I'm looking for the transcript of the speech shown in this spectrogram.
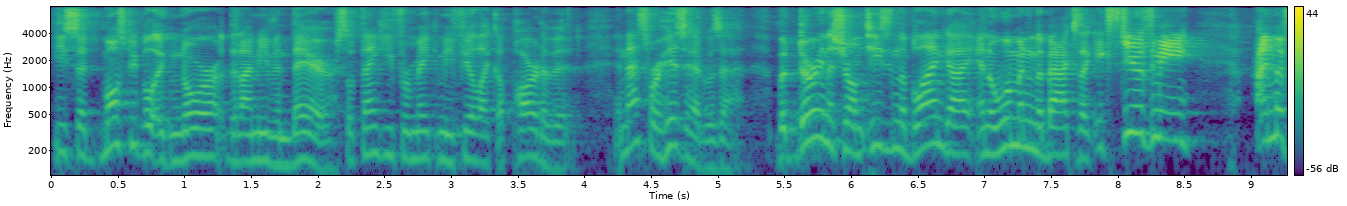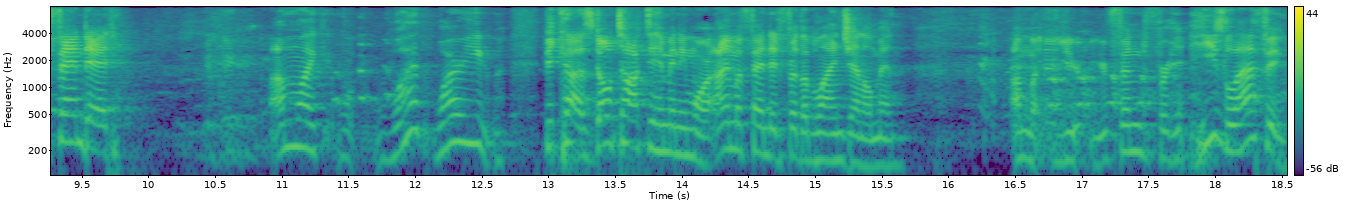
he said, Most people ignore that I'm even there, so thank you for making me feel like a part of it. And that's where his head was at. But during the show, I'm teasing the blind guy, and a woman in the back is like, Excuse me, I'm offended. I'm like, What? Why are you? Because don't talk to him anymore. I'm offended for the blind gentleman. I'm like, You're, you're offended for him? He's laughing.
